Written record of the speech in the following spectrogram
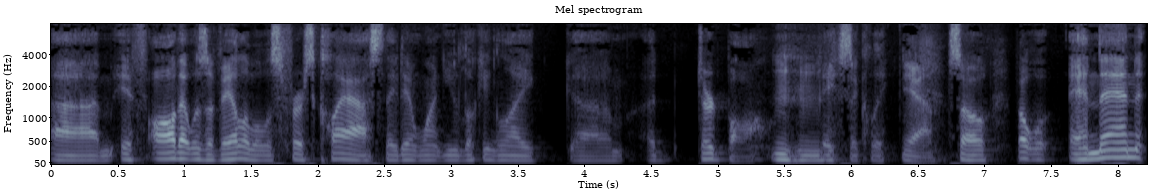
um, if all that was available was first class, they didn't want you looking like um, a dirt ball, basically. yeah. So, but and then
